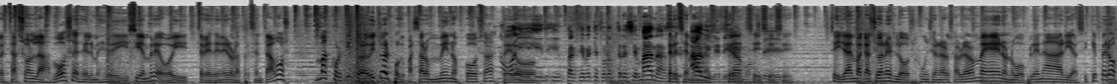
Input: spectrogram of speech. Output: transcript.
estas son las voces del mes de diciembre. Hoy, 3 de enero, las presentamos. Más cortito de lo habitual porque pasaron menos cosas, pero. Y, prácticamente fueron tres semanas, tres semanas. hábiles, digamos. Sí sí, sí, sí, ya en vacaciones los funcionarios hablaron menos, no hubo plenaria, así que, pero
